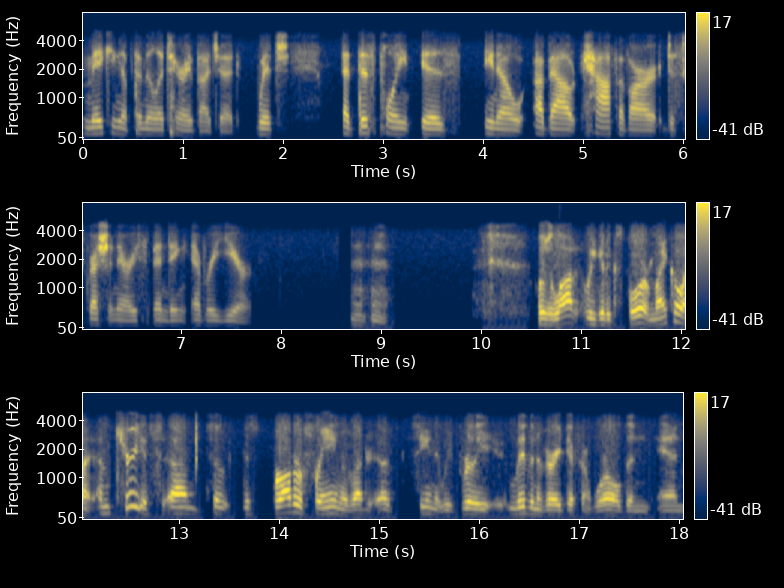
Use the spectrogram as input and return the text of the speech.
making up the military budget, which at this point is you know about half of our discretionary spending every year. Mm-hmm. Well, there's a lot we could explore. Michael, I'm curious. Um, so this broader frame of, of seeing that we've really live in a very different world, and and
